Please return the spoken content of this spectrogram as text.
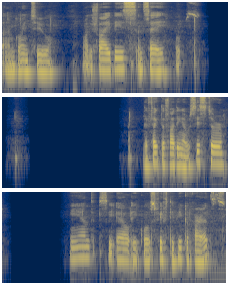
I'm going to modify this and say, oops, the effect of adding a resistor and CL equals 50 picofarads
